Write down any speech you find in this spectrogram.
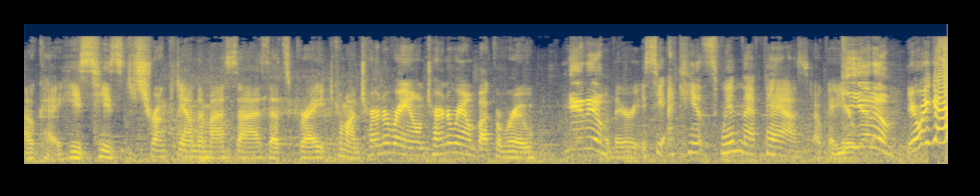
Okay, he's he's shrunk down to my size. That's great. Come on, turn around, turn around, Buckaroo. Get him. Oh, there he is. See, I can't swim that fast. Okay, here Get we go. him. Here we go.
